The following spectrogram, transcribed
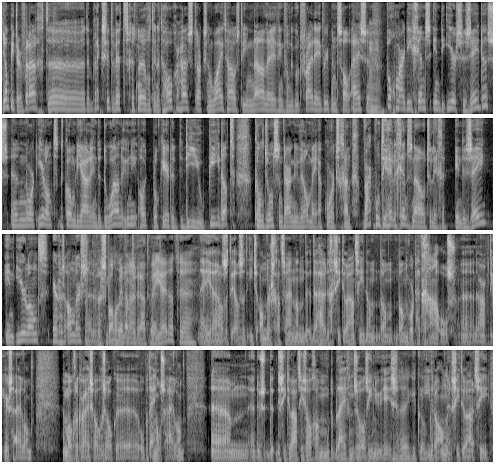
Jan-Pieter vraagt: eh, De Brexit-wet is gesneuveld in het Hogerhuis. Straks een White House die naleving van de Good Friday Agreement zal eisen. Mm. Toch maar die grens in de Ierse Zee dus. En Noord-Ierland de komende jaren in de douane-Unie. Ooit blokkeerde de DUP dat. Kan Johnson daar nu wel mee akkoord gaan? Waar komt die hele grens nou te liggen? In de zee? In Ierland? Ergens anders? Nou, dat was een spannende Ik ben ook de draad kwijt. Weet jij dat? eh? Nee, eh, als het, als het iets anders gaat zijn dan de, de huidige situatie, dan, dan, dan wordt het chaos daar op het Ierse eiland. En mogelijkerwijs overigens ook eh, op het Engelse eiland. Ehm, eh, dus de, de situatie zal gewoon moeten blijven zoals die nu is. Ja, dat denk ik ook. Iedere andere situatie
